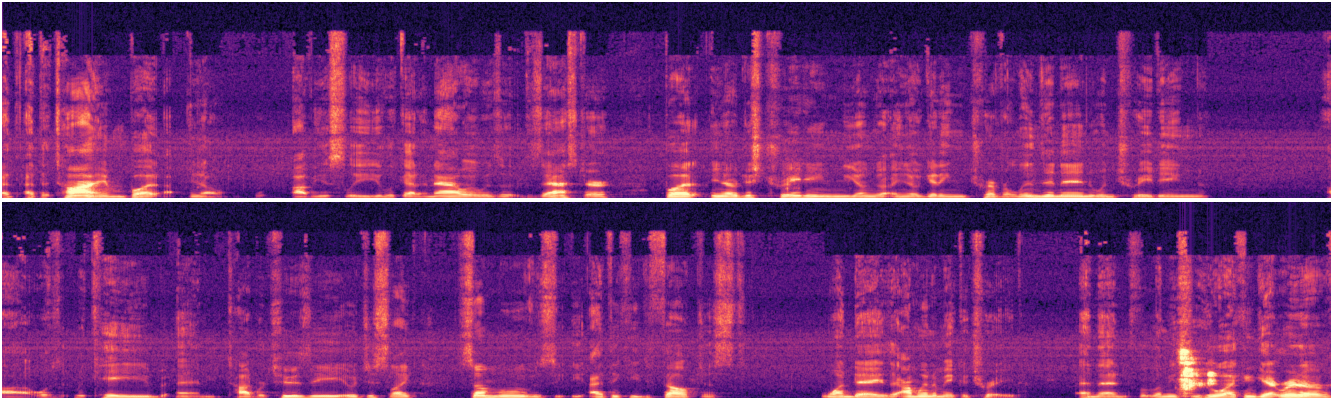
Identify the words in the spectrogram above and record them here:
at, at the time, but you know, obviously you look at it now, it was a disaster. But you know, just trading young, you know, getting Trevor Linden in when trading, uh, was it McCabe and Todd Bertuzzi? It was just like some moves, I think he felt just one day I'm going to make a trade, and then let me see who I can get rid of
